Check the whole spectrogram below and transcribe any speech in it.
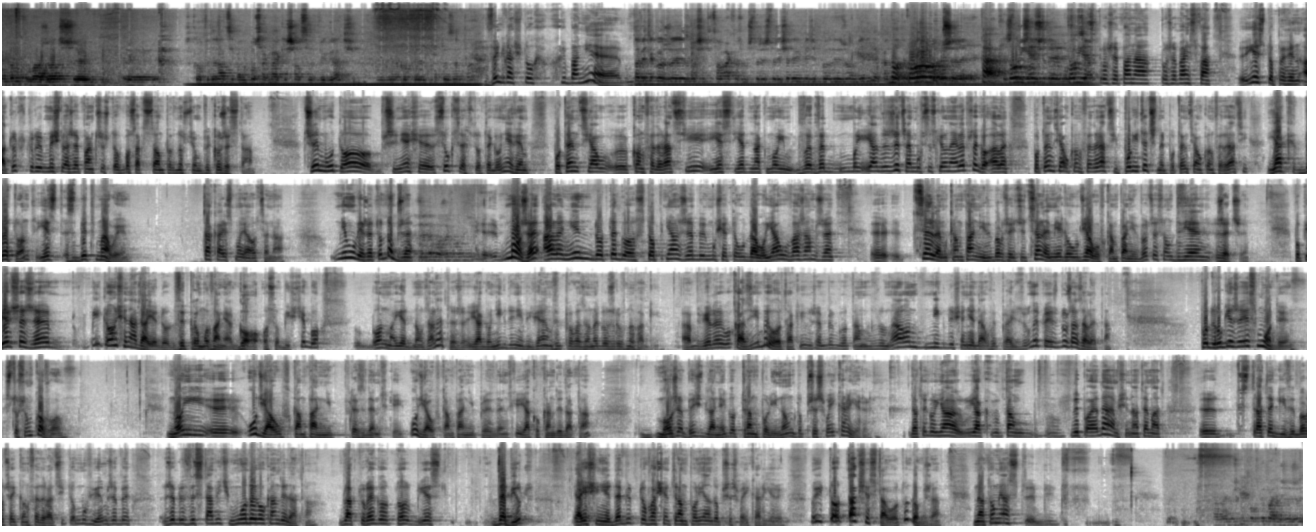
jak pan uważa, czy y, Konfederacji pan Bosak ma jakieś szanse wygrać jako pre- prezydenta? Wygrać to ch- chyba nie, W sprawie tego, że jest właśnie cała akta 447 i będzie podejrzewam jedynym No kandydatem, to, który poprze tak, to 447 jest, to jest, proszę pana, proszę państwa, jest to pewien atut, który myślę, że pan Krzysztof Bosak z całą pewnością wykorzysta. Czy mu to przyniesie sukces, to tego nie wiem. Potencjał y, Konfederacji jest jednak moim, we, we, ja życzę mu wszystkiego najlepszego, ale potencjał Konfederacji, polityczny potencjał Konfederacji, jak dotąd jest zbyt mały. Taka jest moja ocena. Nie mówię, że to dobrze. Może, ale nie do tego stopnia, żeby mu się to udało. Ja uważam, że celem kampanii wyborczej, czy celem jego udziału w kampanii wyborczej są dwie rzeczy. Po pierwsze, że i to on się nadaje do wypromowania go osobiście, bo on ma jedną zaletę, że ja go nigdy nie widziałem wyprowadzonego z równowagi. A wiele okazji było takich, żeby go tam. A on nigdy się nie dał wyprawić z równy. To jest duża zaleta. Po drugie, że jest młody stosunkowo. No i y, udział w kampanii prezydenckiej, udział w kampanii prezydenckiej jako kandydata może być dla niego trampoliną do przyszłej kariery. Dlatego ja, jak tam wypowiadałem się na temat y, strategii wyborczej Konfederacji, to mówiłem, żeby, żeby wystawić młodego kandydata, dla którego to jest debiut, a jeśli nie debiut, to właśnie trampolina do przyszłej kariery. No i to tak się stało, to dobrze. Natomiast y, Ale jakbyśmy pogdybali, że, że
